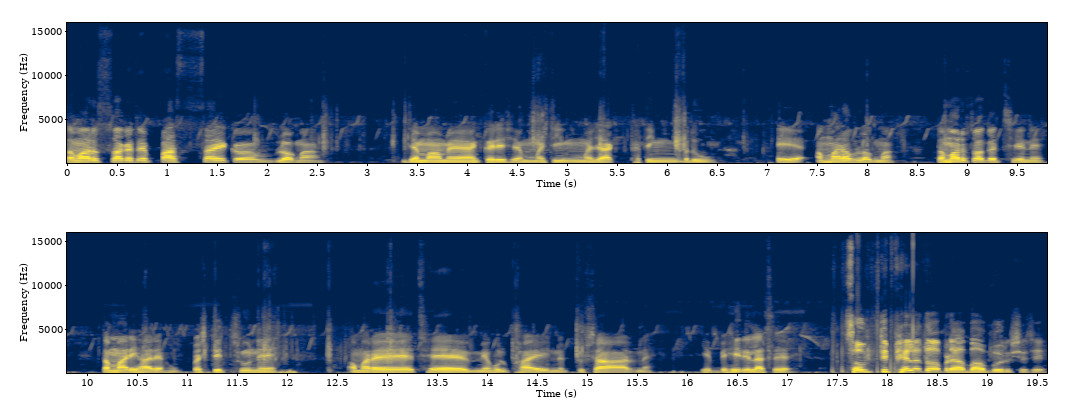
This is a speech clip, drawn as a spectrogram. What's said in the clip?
તમારું સ્વાગત છે પાછા એક બ્લોગમાં જેમાં અમે કરીએ છીએ મસ્તી મજાક થતી બધું. એ અમારા વ્લોગમાં તમારું સ્વાગત છે ને તમારી હારે હું પ્રસ્તિત છું ને અમારે છે મેહુલભાઈ ને તુષાર ને એ બેહી છે. સૌથી પહેલાં તો આપણે આ બાબુ ઋષિ છે.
